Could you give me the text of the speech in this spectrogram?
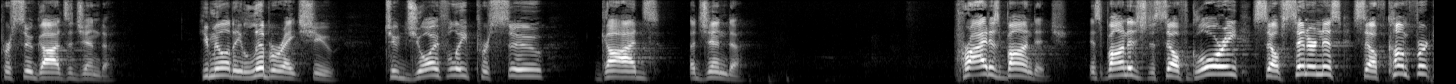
pursue God's agenda. Humility liberates you to joyfully pursue God's agenda. Pride is bondage. It's bondage to self glory, self centeredness, self comfort,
